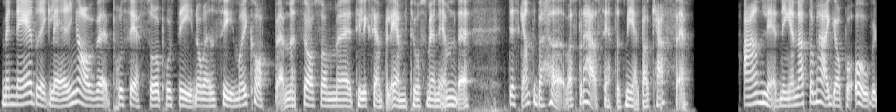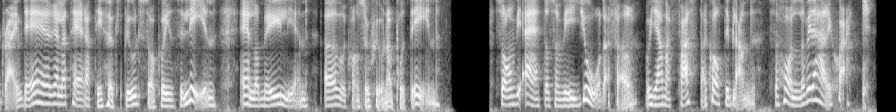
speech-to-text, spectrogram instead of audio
Men nedreglering av eh, processer och proteiner och enzymer i kroppen, såsom eh, till exempel mTOR som jag nämnde, det ska inte behövas på det här sättet med hjälp av kaffe. Anledningen att de här går på overdrive, det är relaterat till högt blodsocker och insulin, eller möjligen överkonsumtion av protein. Så om vi äter som vi är gjorda för och gärna fastar kort ibland, så håller vi det här i schack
